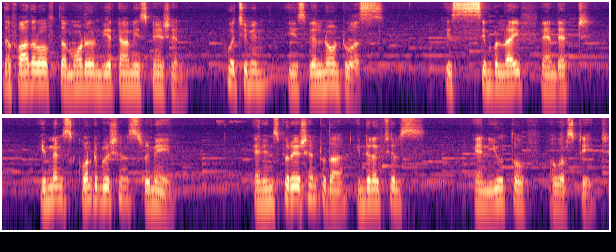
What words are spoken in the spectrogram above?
The father of the modern Vietnamese nation, Ho Chi Minh, is well known to us. His simple life and yet immense contributions remain an inspiration to the intellectuals and youth of our state.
